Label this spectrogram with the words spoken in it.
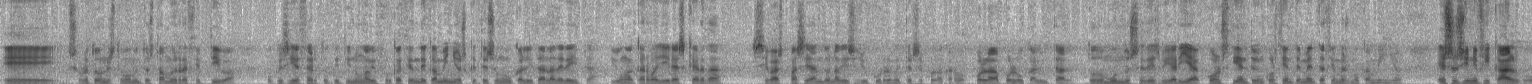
eh, sobre todo neste momento, está moi receptiva. O que si sí é certo que tiene unha bifurcación de camiños que tes un eucalipto á dereita e unha carballeira á esquerda, se vas paseando nadie se lle ocurre meterse pola, pola, polo eucaliptal. Todo o mundo se desviaría consciente ou inconscientemente hacia o mesmo camiño. Eso significa algo,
